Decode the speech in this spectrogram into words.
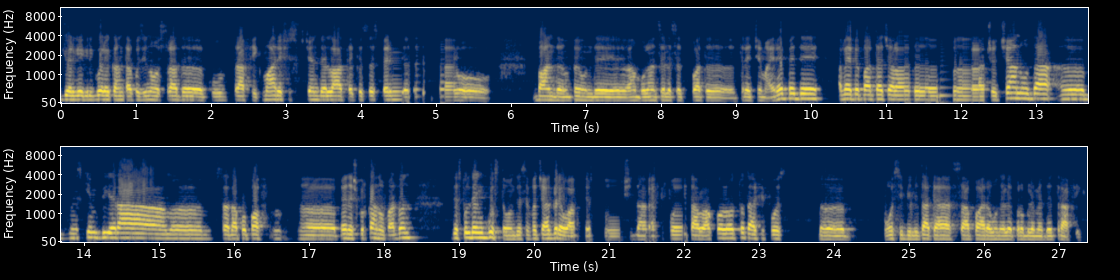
Gheorghe Grigore Cantacuzino o stradă cu trafic mare și suficient de lată cât să-ți permite să ai o, bandă pe unde ambulanțele să poată trece mai repede. Aveai pe partea cealaltă până la Cioceanu, dar în schimb era strada Popa Peneș Curcanu, pardon, destul de îngustă, unde se făcea greu accesul și dacă ar fi fost spitalul acolo, tot ar fi fost posibilitatea să apară unele probleme de trafic.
